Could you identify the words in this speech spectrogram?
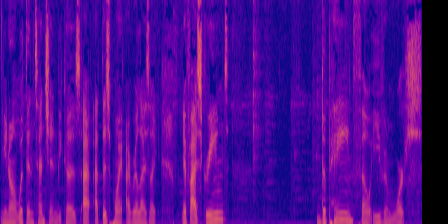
you know, with intention because at this point I realized like if I screamed, the pain felt even worse.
